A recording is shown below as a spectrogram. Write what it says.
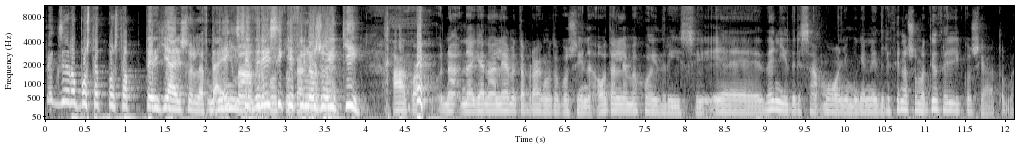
δεν ξέρω πώς θα, πώς θα ταιριάζει όλα αυτά. Έχει ιδρύσει και φιλοζωική. Άκου, άκου να, να, για να λέμε τα πράγματα όπως είναι. Όταν λέμε έχω ιδρύσει, ε, δεν ίδρυσα μόνη μου. Για να ιδρυθεί ένα σωματείο θέλει 20 άτομα.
